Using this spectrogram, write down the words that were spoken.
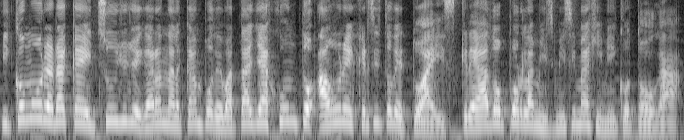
y cómo Uraraka y Tsuyu llegaron al campo de batalla junto a un ejército de Twice, creado por la mismísima Himiko Toga.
